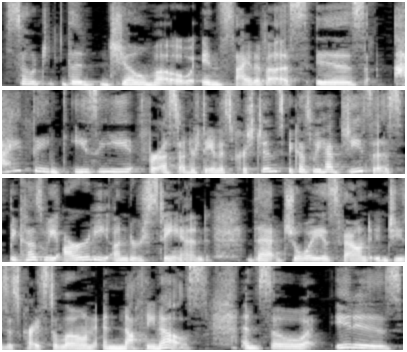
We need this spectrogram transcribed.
So the JOMO inside of us is, I think, easy for us to understand as Christians because we have Jesus, because we already understand that joy is found in Jesus Christ alone and nothing else. And so it is,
